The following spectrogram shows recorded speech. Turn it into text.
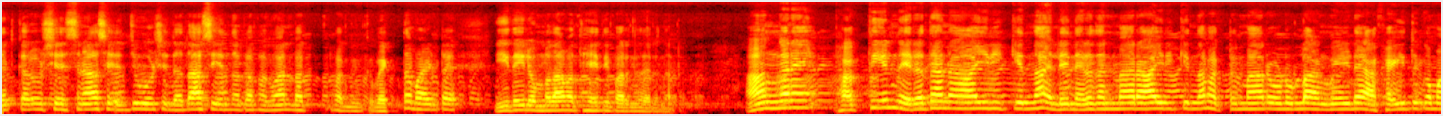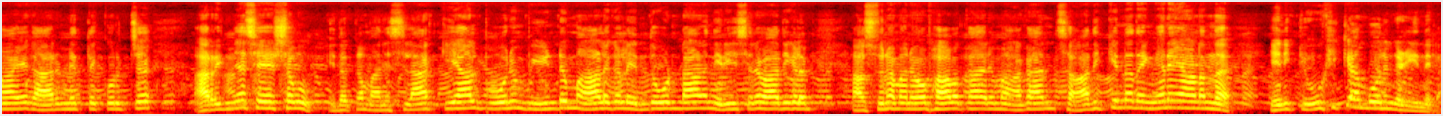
യത്കരോഷ്യസ്നാസി യജ്ജുഘോഷി ദദാസി എന്നൊക്കെ ഭഗവാൻ വ്യക്തമായിട്ട് ഗീതയിൽ ഒമ്പതാം അധ്യായത്തിൽ പറഞ്ഞു തരുന്നുണ്ട്. അങ്ങനെ ഭക്തിയിൽ നിരതനായിരിക്കുന്ന അല്ലെങ്കിൽ നിരതന്മാരായിരിക്കുന്ന ഭക്തന്മാരോടുള്ള അങ്ങയുടെ അഹൈതുകമായ കാരുണ്യത്തെക്കുറിച്ച് അറിഞ്ഞ ശേഷവും ഇതൊക്കെ മനസ്സിലാക്കിയാൽ പോലും വീണ്ടും ആളുകൾ എന്തുകൊണ്ടാണ് നിരീശ്വരവാദികളും അസുര മനോഭാവക്കാരും ആകാൻ സാധിക്കുന്നത് എങ്ങനെയാണെന്ന് എനിക്ക് ഊഹിക്കാൻ പോലും കഴിയുന്നില്ല.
